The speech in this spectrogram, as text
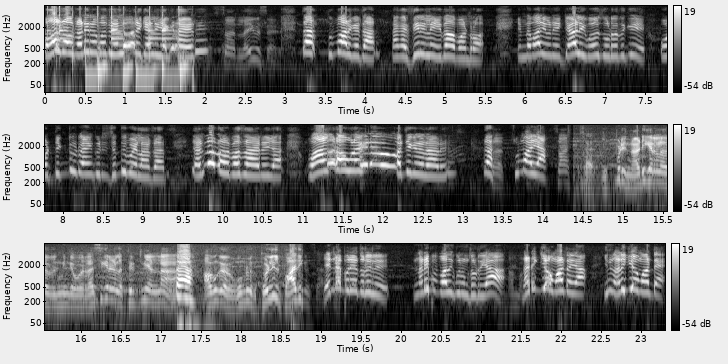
பால் அவர் நடிகர் போது எல்லாரும் கேள்வி கேட்குறாங்க சார் லைவ் சார் சார் சும்மா இருங்க சார் நாங்கள் சீரியல் இதாக பண்ணுறோம் இந்த மாதிரி உனக்கு கேள்விக்கு பதில் சொல்கிறதுக்கு ஒரு டிக்டூட் வாங்கி குடிச்சு செத்து போயிடலாம் சார் என்ன சார் பேச நீங்க? வாங்கடா உங்களை விட வச்சுக்கிறேன் நான். சார் சும்மா ஐயா சார் இப்படி நடிகர்களை நீங்க ஒரு ரசிகர்களை திட்டினீங்கன்னா. அவங்க உங்களுக்கு தொழில் பாதிக்கும் சார். என்ன பெரிய தொழில்? நடிப்பு பாதிக்கணும் சொல்றியா? நடிக்கவே மாட்டேயா இன்னும் நடிக்கவே மாட்டேன்.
